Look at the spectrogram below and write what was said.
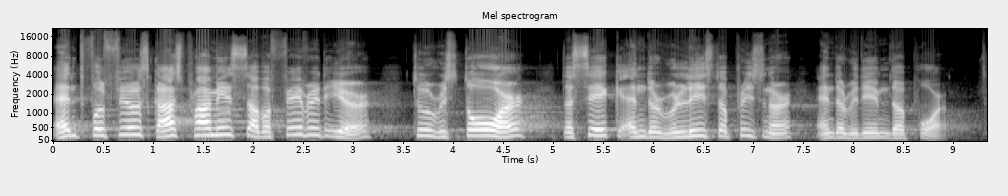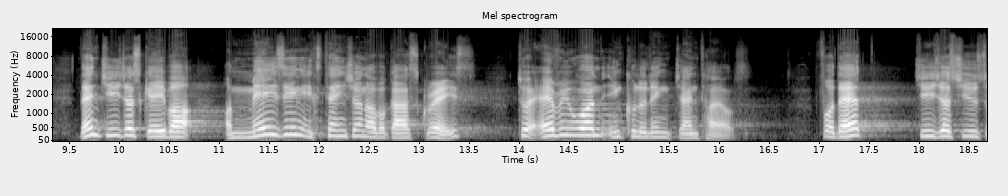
and fulfills God's promise of a favorite year to restore the sick and to release the prisoner and to redeem the poor. Then Jesus gave an amazing extension of God's grace to everyone, including Gentiles. For that, Jesus used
